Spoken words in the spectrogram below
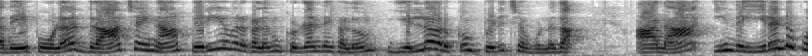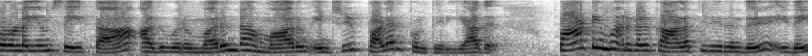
அதே போல திராட்சைனா பெரியவர்களும் குழந்தைகளும் எல்லோருக்கும் பிடிச்ச ஒண்ணுதான். ஆனா இந்த இரண்டு பொருளையும் சேர்த்தா அது ஒரு மருந்தா மாறும் என்று பலருக்கும் தெரியாது. பாட்டிமார்கள் காலத்திலிருந்து இதை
